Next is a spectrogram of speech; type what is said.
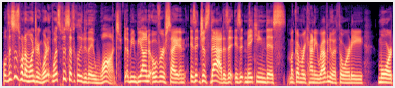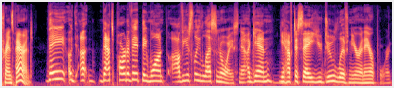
Well, this is what I'm wondering. What what specifically do they want? I mean, beyond oversight, and is it just that? Is it is it making this Montgomery County Revenue Authority more transparent? They uh, uh, that's part of it. They want obviously less noise. Now again, you have to say you do live near an airport.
